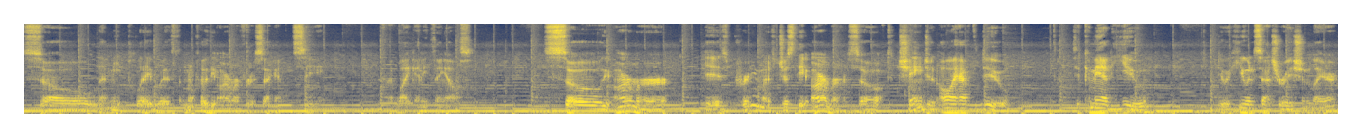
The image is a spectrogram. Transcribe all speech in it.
So let me play with, I'm going to play with the armor for a second and see if I like anything else. So the armor is pretty much just the armor. So to change it, all I have to do is hit Command U, do a hue and saturation layer.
